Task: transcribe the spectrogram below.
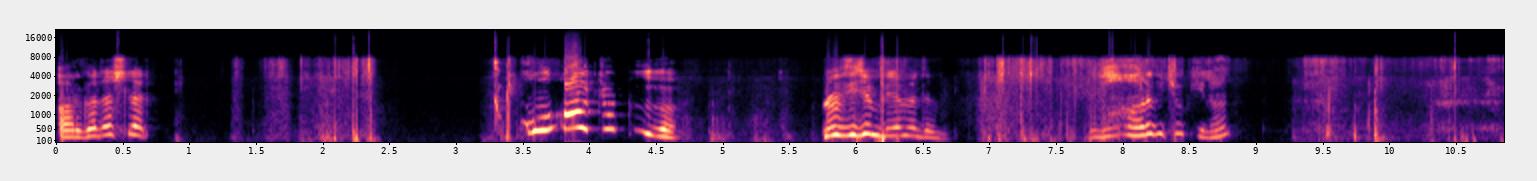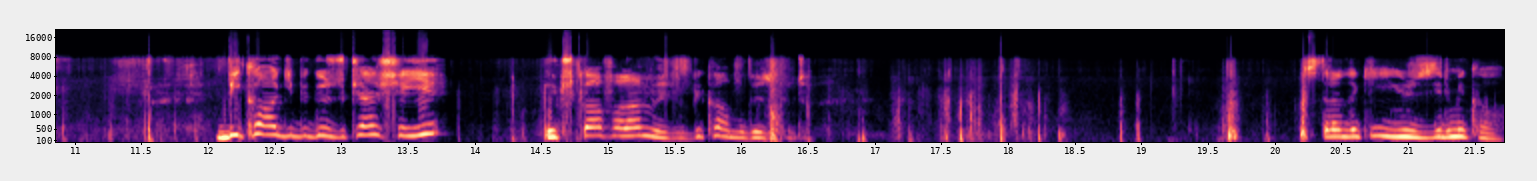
Arkadaşlar. Oha çok iyi. Ne diyeceğim bilemedim. Oha harbi çok iyi lan. 1K gibi gözüken şeyi 3K falan veriyor. 1K mı gözüküyordu? Sıradaki 120K.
